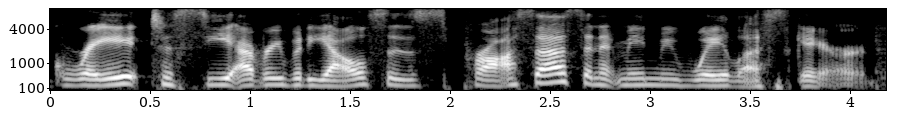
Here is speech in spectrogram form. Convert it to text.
great to see everybody else's process and it made me way less scared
